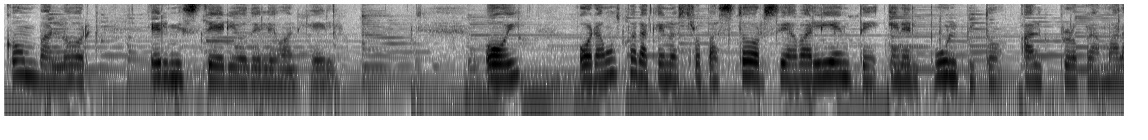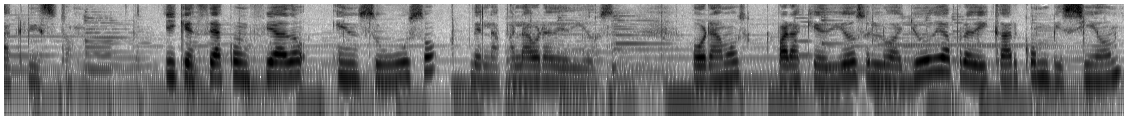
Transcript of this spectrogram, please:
con valor el misterio del Evangelio. Hoy oramos para que nuestro pastor sea valiente en el púlpito al proclamar a Cristo y que sea confiado en su uso de la palabra de Dios. Oramos para que Dios lo ayude a predicar con visión,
